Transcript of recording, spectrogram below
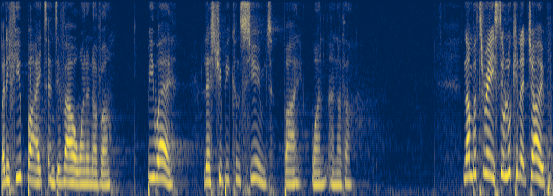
But if you bite and devour one another, beware lest you be consumed by one another. Number three, still looking at Job.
